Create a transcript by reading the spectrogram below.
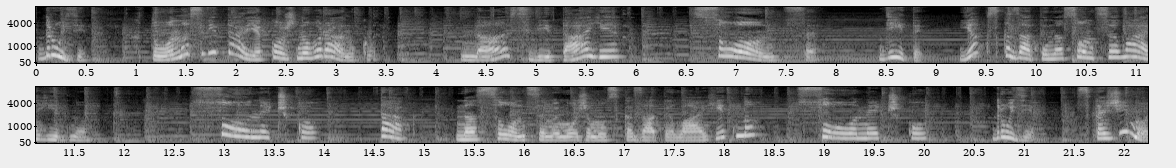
Друзі, хто нас вітає кожного ранку? Нас вітає сонце. Діти, як сказати на сонце лагідно? Сонечко. Так, на сонце ми можемо сказати лагідно сонечко. Друзі, скажімо,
